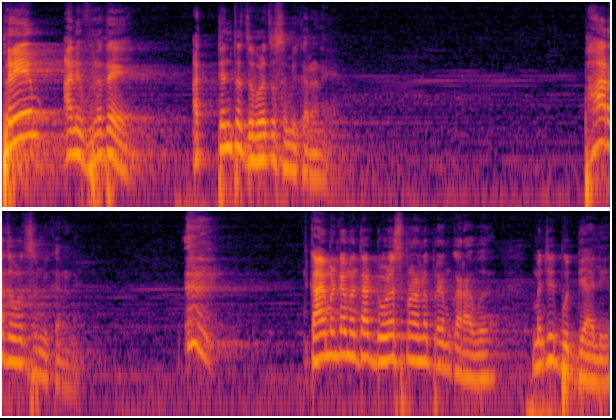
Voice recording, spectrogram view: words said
प्रेम आणि हृदय अत्यंत जवळचं समीकरण आहे. फार जवळ समीकरण आहे. काय म्हणते म्हणतात? डोळसपणानं प्रेम करावं. म्हणजे बुद्धी आली.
